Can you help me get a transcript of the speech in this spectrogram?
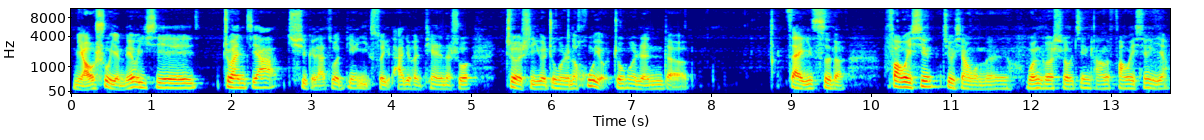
描述，也没有一些。专家去给他做定义，所以他就很天然的说，这是一个中国人的忽悠，中国人的再一次的放卫星，就像我们文革时候经常的放卫星一样。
